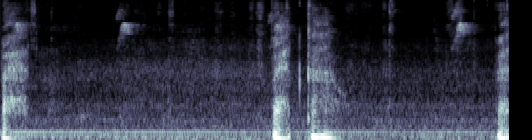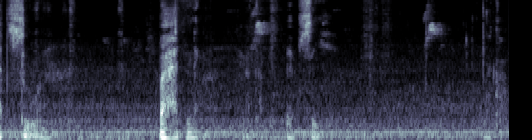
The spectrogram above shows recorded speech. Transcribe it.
แปดแปดเก้าแปดศูนย์แปดหนึ่งนะครับ FC นะครับ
